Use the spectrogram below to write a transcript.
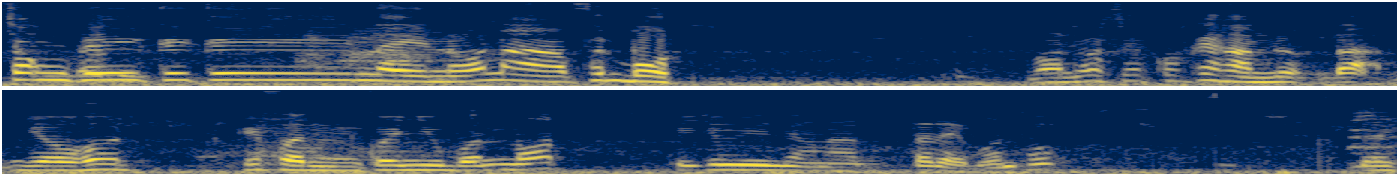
trong cái cái cái này nó là phân bột. Và nó sẽ có cái hàm lượng đạm nhiều hơn. Cái phần coi như bón nót. Thì cho nên rằng là ta để bón thuốc. Đây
